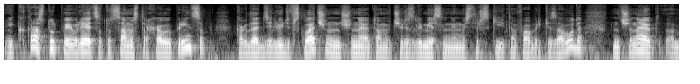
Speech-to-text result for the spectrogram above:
И как раз тут появляется тот самый страховой принцип, когда люди в складчину начинают там через ремесленные мастерские, там фабрики, заводы, начинают э,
